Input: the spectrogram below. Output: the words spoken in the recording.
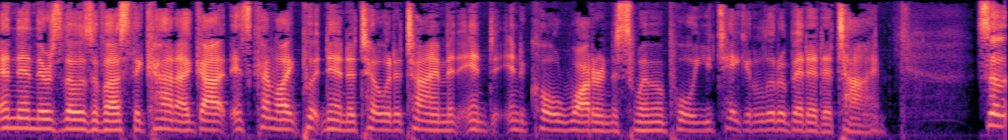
And then there's those of us that kind of got it's kind of like putting in a toe at a time in, in, into cold water in the swimming pool. You take it a little bit at a time. So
